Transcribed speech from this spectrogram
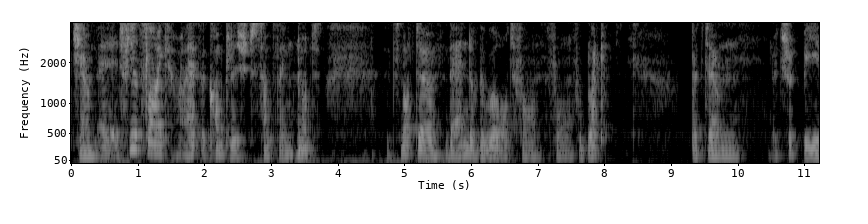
Yeah it feels like I have accomplished something not it's not uh, the end of the world for for for black. But um, it should be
